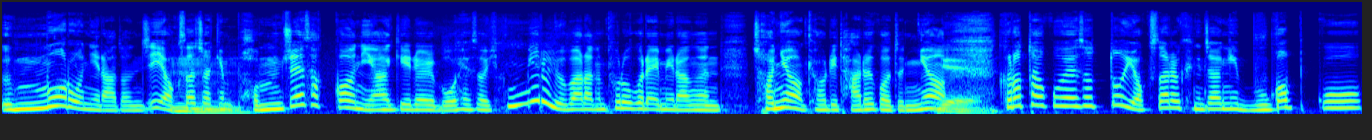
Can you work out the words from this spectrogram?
음모론이라든지 역사적인 음. 범죄 사건 이야기를 뭐 해서 흥미를 유발하는 프로그램이랑은 전혀 결이 다르거든요. 예. 그렇다고 해서 또 역사를 굉장히 무겁고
